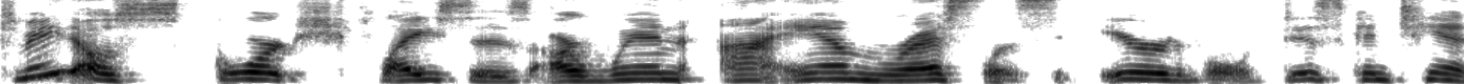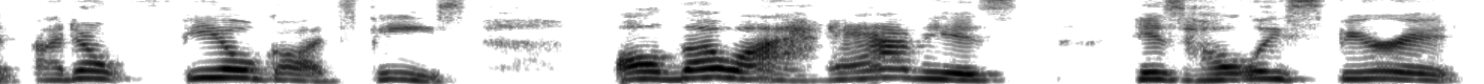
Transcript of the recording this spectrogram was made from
To me, those scorched places are when I am restless, irritable, discontent. I don't feel God's peace. Although I have his his Holy Spirit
